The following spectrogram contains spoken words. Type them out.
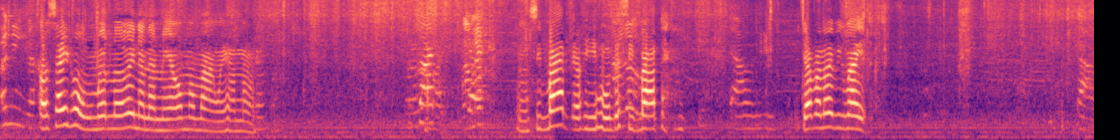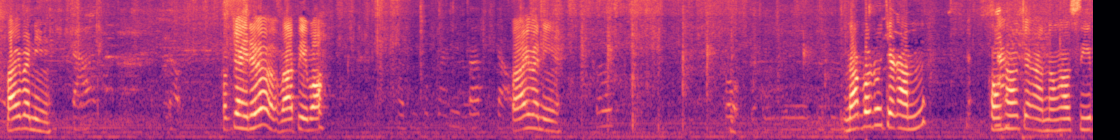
อันนี้ละเอาใส่ถุงหมดเลยนั่นน่ะแมวเอามาวางไว้ข้างหน้าปัดเจ้าสิบบาทเดี๋ยวทีหูจะสิบบาทเจ้าจับมาเลยบิ๊กไว้เจ้า ไปป่ะนี่เจ้าขอบใจเด้อว่าเปบ่ไปป่ะนี่นับว่ารู้จักอัน ของเฮาจักอันของเฮาสิบ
